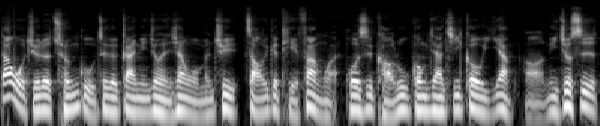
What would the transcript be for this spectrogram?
但我觉得存股这个概念就很像我们去找一个铁饭碗，或是考入公家机构一样啊，你就是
